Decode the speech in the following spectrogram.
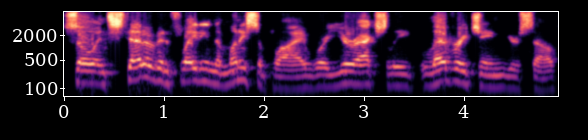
So instead of inflating the money supply where you're actually leveraging yourself,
